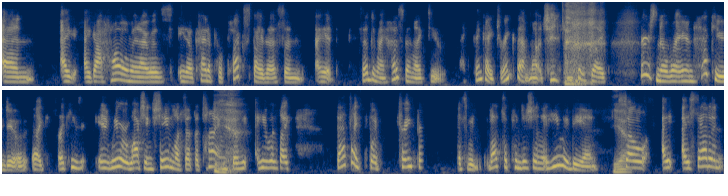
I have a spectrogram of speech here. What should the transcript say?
And I, I got home and I was, you know, kind of perplexed by this. And I had said to my husband, like, do you, I think I drink that much. And he was like, there's no way in heck you do. Like, like he's, we were watching Shameless at the time. Yeah. So he, he was like, that's like what Frank that's would, that's a condition that he would be in. Yeah. So I, I sat in,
